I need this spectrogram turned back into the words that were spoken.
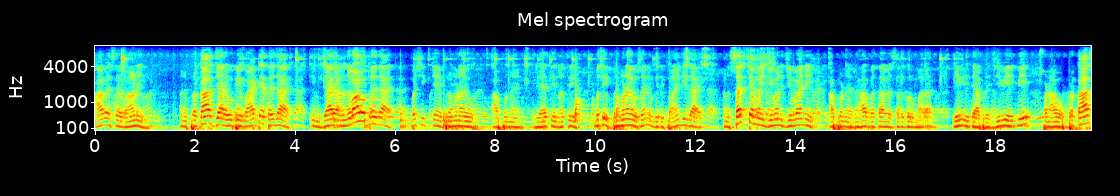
આવે છે વાણી. અને પ્રકાશ જ્યારે ઊભી વાટે થઈ જાય, એમ જ્યારે અંજવાળો થઈ જાય, પછી ક્યાંય ભ્રમણાયું આપણને રહેતી નથી. બધી ભ્રમણાયું છે ને, બધી ભાંગી જાય. અને સત્યમય જીવન જીવવાની આપણને રાહ બતાવે સદગુરુ મહારાજ. એવી રીતે આપણે જીવી શકીએ, પણ આવો પ્રકાશ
